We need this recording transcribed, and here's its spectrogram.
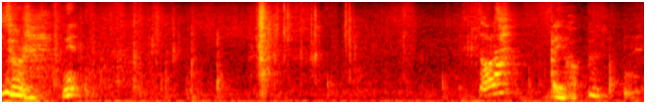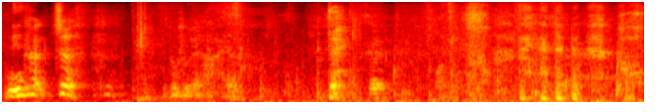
就是您走了。哎呦，您看这都是为了孩子。对，好，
